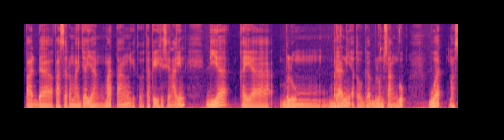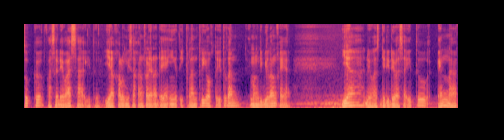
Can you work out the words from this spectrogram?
pada fase remaja yang matang gitu. Tapi di sisi lain dia kayak belum berani atau gak belum sanggup buat masuk ke fase dewasa gitu. Ya kalau misalkan kalian ada yang inget iklan tri waktu itu kan emang dibilang kayak ya dewasa jadi dewasa itu enak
